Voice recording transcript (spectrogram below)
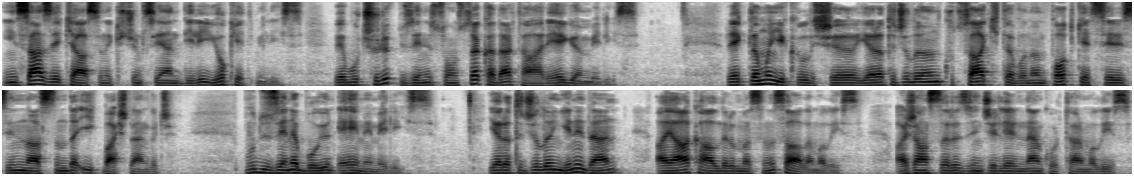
İnsan zekasını küçümseyen dili yok etmeliyiz ve bu çürük düzeni sonsuza kadar tarihe gömmeliyiz. Reklamın yıkılışı, yaratıcılığın kutsal kitabının podcast serisinin aslında ilk başlangıcı. Bu düzene boyun eğmemeliyiz. Yaratıcılığın yeniden ayağa kaldırılmasını sağlamalıyız. Ajansları zincirlerinden kurtarmalıyız.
